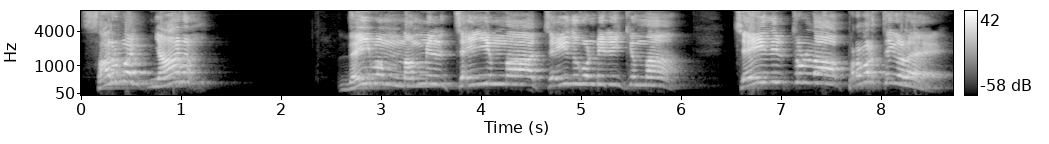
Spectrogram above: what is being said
സർവജ്ഞാനം ദൈവം നമ്മിൽ ചെയ്യുന്ന ചെയ്തുകൊണ്ടിരിക്കുന്ന ചെയ്തിട്ടുള്ള പ്രവർത്തികളെ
